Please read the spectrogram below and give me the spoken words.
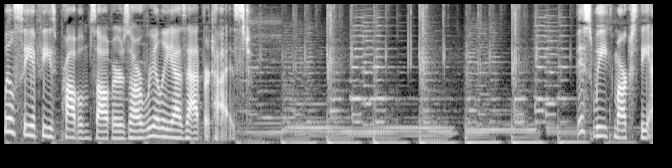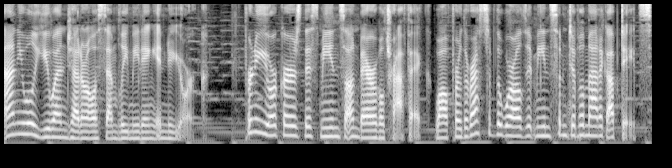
We'll see if these problem solvers are really as advertised. This week marks the annual UN General Assembly meeting in New York. For New Yorkers, this means unbearable traffic, while for the rest of the world, it means some diplomatic updates,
